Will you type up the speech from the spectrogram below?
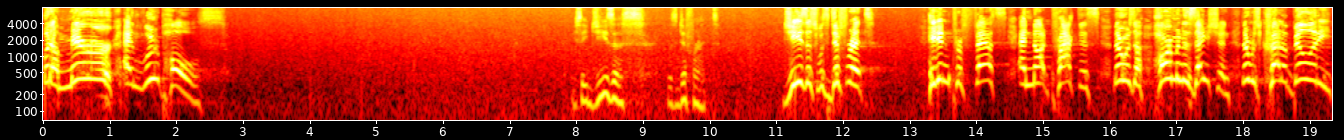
but a mirror and loopholes. You see, Jesus was different. Jesus was different. He didn't profess and not practice. There was a harmonization, there was credibility,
